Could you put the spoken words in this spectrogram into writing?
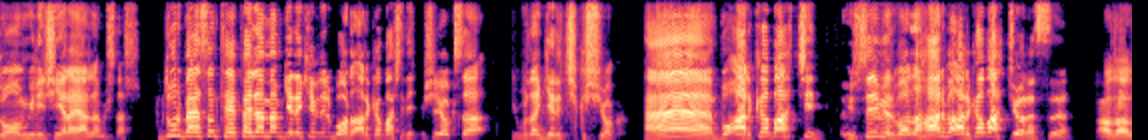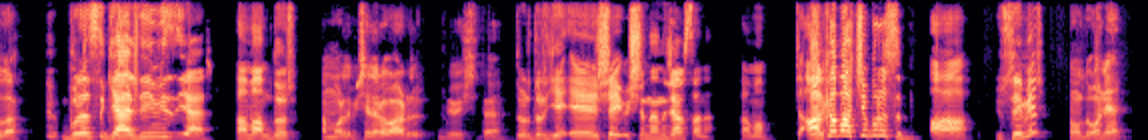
doğum günü için yer ayarlamışlar. Dur ben sana TP'lenmem gerekebilir bu arada. Arka bahçede hiçbir şey yoksa buradan geri çıkış yok. He bu arka bahçe. Hüseyin bu arada harbi arka bahçe orası. Allah Allah. Burası geldiğimiz yer. Tamam dur. Ama orada bir şeyler var diyor işte. Dur dur ye- e, şey ışınlanacağım sana. Tamam. İşte arka bahçe burası. Aa Hüsemir. Ne oldu o ne?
